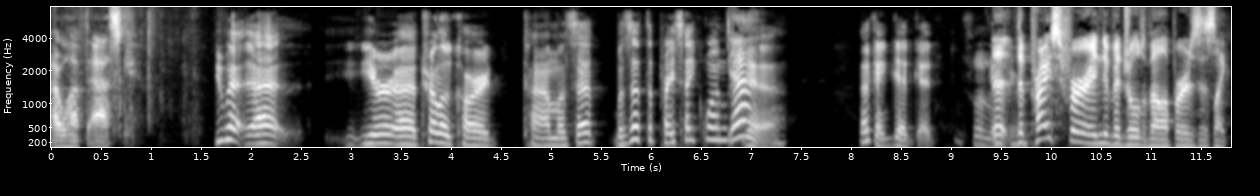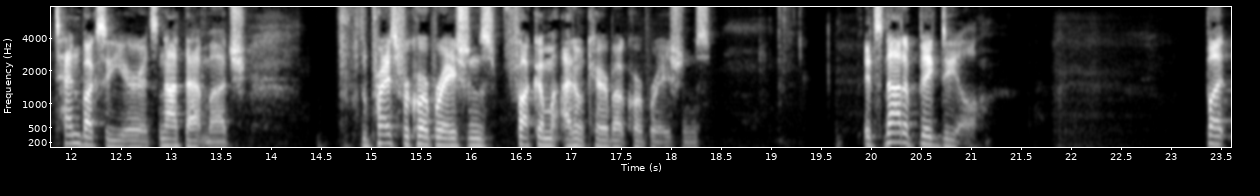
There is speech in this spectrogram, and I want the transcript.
I will have to ask. You ha- uh, your uh, Trello card, Tom. Was that was that the price hike one? Yeah. Yeah. Okay. Good. Good. Just wanna make The sure. the price for individual developers is like ten bucks a year. It's not that much. The price for corporations, fuck them. I don't care about corporations. It's not a big deal. But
